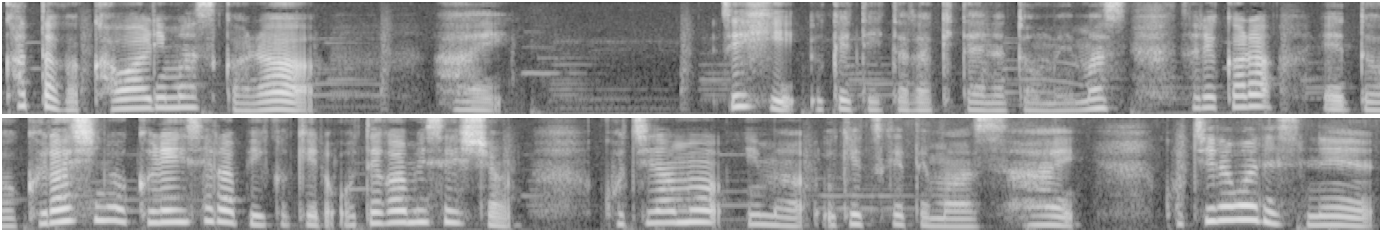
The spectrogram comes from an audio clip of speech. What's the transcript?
方が変わりますからはい。ぜひ受けていただきたいなと思います。それから、えーと、暮らしのクレイセラピー×お手紙セッション。こちらも今受け付けてます。はい。こちらはですね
